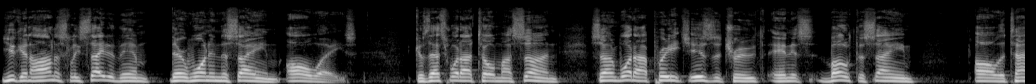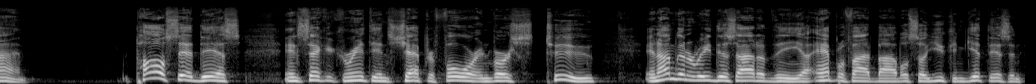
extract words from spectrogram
You can honestly say to them, they're one and the same always. Because that's what I told my son. Son, what I preach is the truth, and it's both the same all the time. Paul said this in 2 Corinthians chapter 4 and verse 2 and I'm going to read this out of the uh, Amplified Bible so you can get this. And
